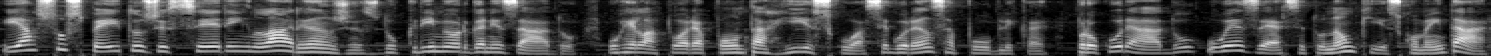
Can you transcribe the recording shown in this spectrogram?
e a suspeitos de serem laranjas do crime organizado. O relatório aponta risco à segurança pública. Procurado, o Exército não quis comentar.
